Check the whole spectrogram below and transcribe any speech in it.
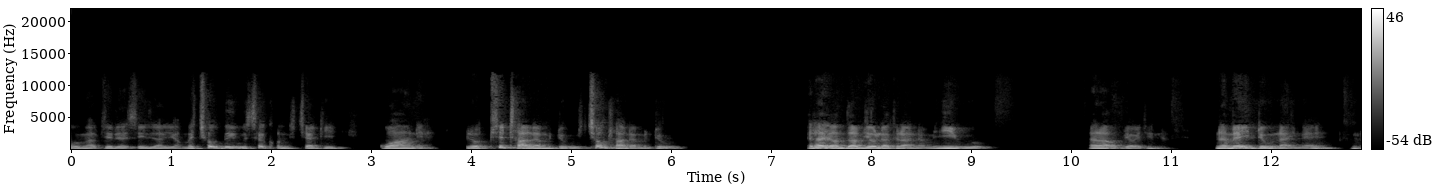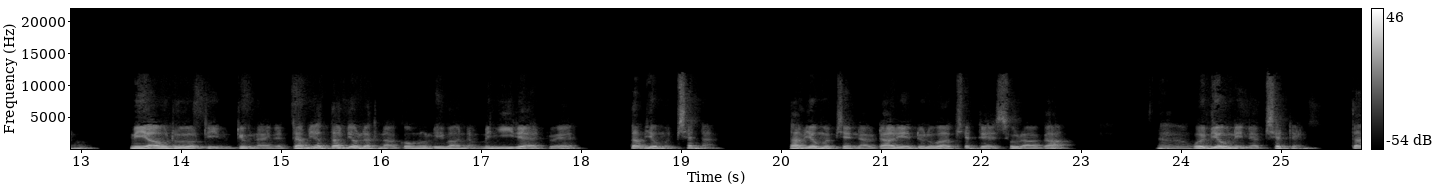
ဝေမှာဖြစ်တဲ့စိတ်ဇာယုတ်မချုပ်သေးဘူး16ချက်တိကွာနေပြီးတော့ဖြစ်တာလည်းမတူဘူးချုပ်တာလည်းမတူဘူးအဲ့ဒါကြောင့်သံပြုတ်လက္ခဏာနဲ့မညီဘူးအဲ့ဒါကိုပြောချင်တယ်နမိတ်တူနိုင်တယ်နော်မိယာဝတ္ထုယုတ်တီတူနိုင်တယ်ဓမ္မယသံပြုတ်လက္ခဏာအကုန်လုံး၄ပါးနဲ့မညီတဲ့အတွက်သံပြုတ်မဖြစ်နိုင်သံပြုတ်မဖြစ်နိုင်ဒါတွေအတူတူကဖြစ်တယ်ဆိုတာကဝိပြုတ်အနေနဲ့ဖြစ်တယ်သံ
